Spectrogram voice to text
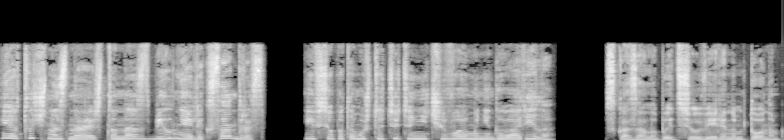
«Я точно знаю, что нас сбил не Александрос, и все потому, что тетя ничего ему не говорила», сказала Бетси уверенным тоном.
